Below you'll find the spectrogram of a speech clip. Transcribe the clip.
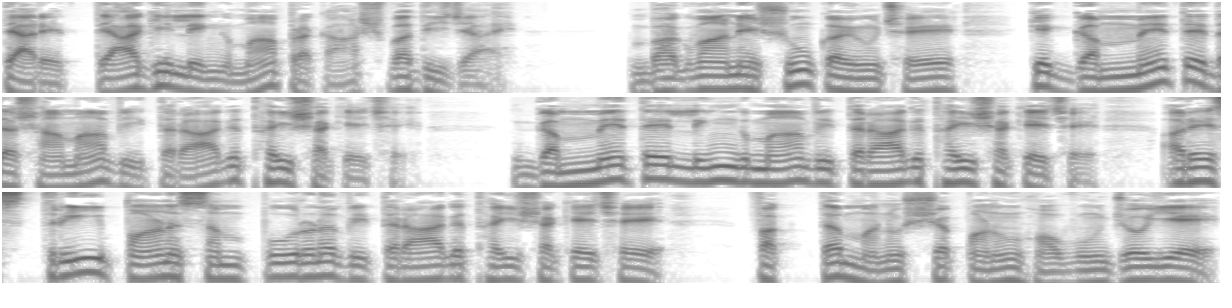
ત્યારે ત્યાગી લિંગમાં પ્રકાશ વધી જાય. ભગવાને શું કહ્યું છે કે ગમે તે દશામાં વિતરાગ થઈ શકે છે. ગમે તે લિંગમાં વિતરાગ થઈ શકે છે. અરે સ્ત્રી પણ સંપૂર્ણ વિતરાગ થઈ શકે છે. ફક્ત મનુષ્યપણું હોવું જોઈએ.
